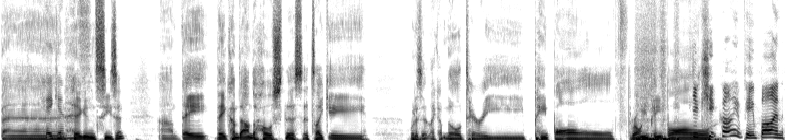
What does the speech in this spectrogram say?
Ben Higgins. Higgins season. Um, they they come down to host this. It's like a what is it like a military paintball throwing paintball? You keep calling it paintball, and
